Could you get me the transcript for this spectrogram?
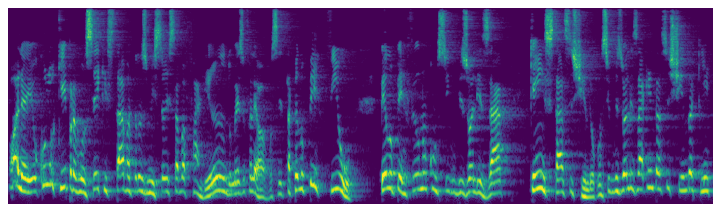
Olha, eu coloquei para você que estava a transmissão estava falhando, mas eu falei, ó, você está pelo perfil. Pelo perfil eu não consigo visualizar quem está assistindo. Eu consigo visualizar quem está assistindo aqui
